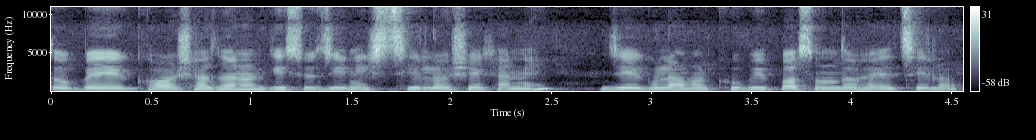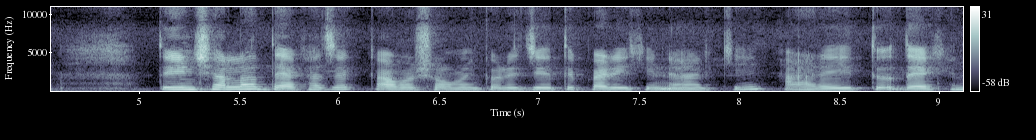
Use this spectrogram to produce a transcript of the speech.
তবে ঘর সাজানোর কিছু জিনিস ছিল সেখানে, যেগুলো আমার খুবই পছন্দ হয়েছিল। তো ইনশাল্লাহ দেখা যাক আবার সময় করে যেতে পারি কিনা আর কি। আর এই তো দেখেন,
